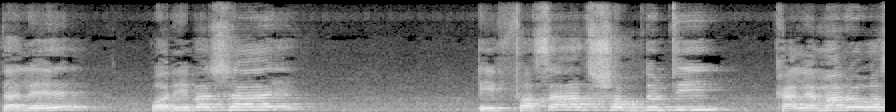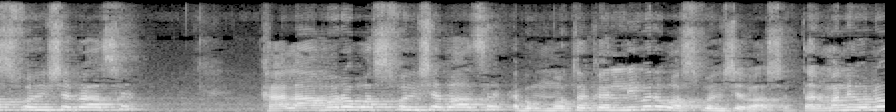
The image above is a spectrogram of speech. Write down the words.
তাহলে পরিভাষায় এই ফাসাদ শব্দটি কালেমারও ওয়াসফ হিসেবে আছে, কালামেরও ওয়াসফ হিসেবে আছে এবং মোতাকাল্লিমেরও ওয়াসফ হিসেবে আছে। তার মানে হলো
